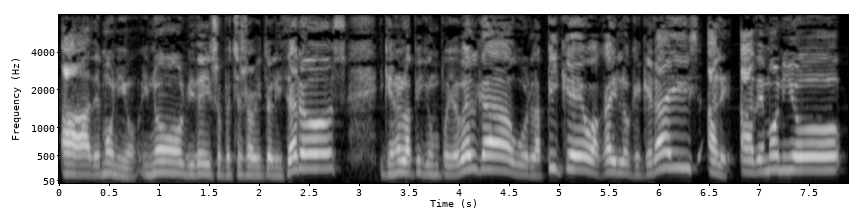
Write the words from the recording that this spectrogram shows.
a demonio. Y no olvidéis, sospechosos, habitualizaros y que no la pique un pollo belga o os la pique o hagáis lo que queráis. Ale, a demonio.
